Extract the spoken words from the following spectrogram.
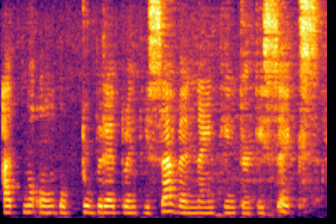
At noong Oktubre 27, 1936,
